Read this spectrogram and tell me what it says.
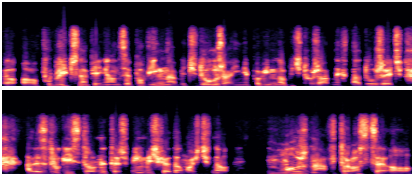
o, o publiczne pieniądze powinna być duża i nie powinno być tu żadnych nadużyć, ale z drugiej strony też miejmy świadomość, no, można w trosce o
